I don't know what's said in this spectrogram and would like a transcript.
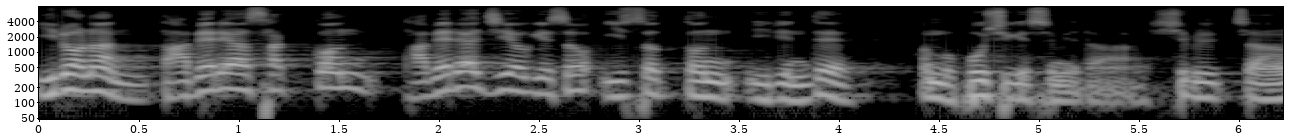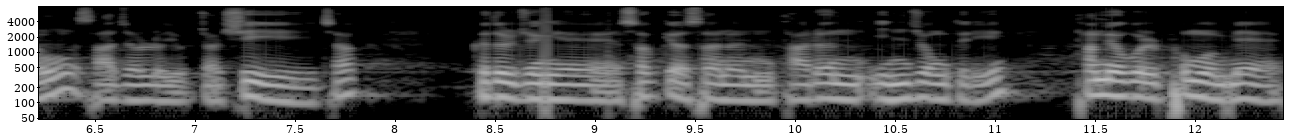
일어난 다베레아 사건, 다베레아 지역에서 있었던 일인데 한번 보시겠습니다. 11장 4절로 6절 시작. 그들 중에 섞여 사는 다른 인종들이 탐욕을 품음에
